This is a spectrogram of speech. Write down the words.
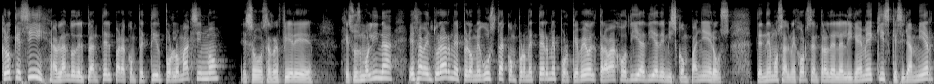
Creo que sí, hablando del plantel para competir por lo máximo, eso se refiere Jesús Molina es aventurarme, pero me gusta comprometerme porque veo el trabajo día a día de mis compañeros. Tenemos al mejor central de la Liga MX, que es Mier,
